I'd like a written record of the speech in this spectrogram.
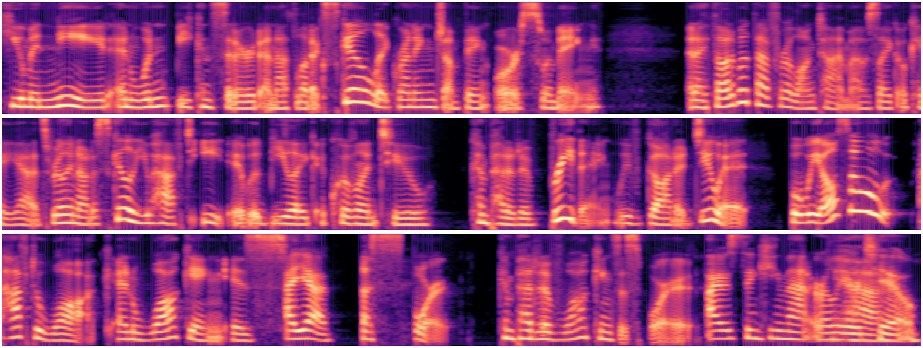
human need and wouldn't be considered an athletic skill like running, jumping, or swimming. And I thought about that for a long time. I was like, okay, yeah, it's really not a skill. You have to eat. It would be like equivalent to competitive breathing. We've got to do it. But we also have to walk, and walking is Uh, yeah, a sport. Competitive walking's a sport. I was thinking that earlier Yeah. too.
